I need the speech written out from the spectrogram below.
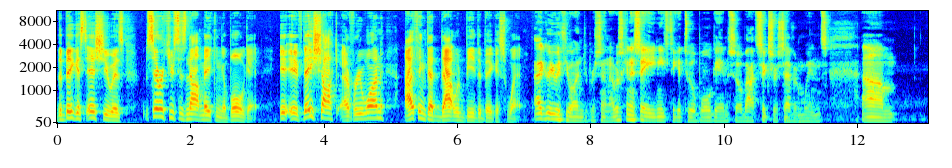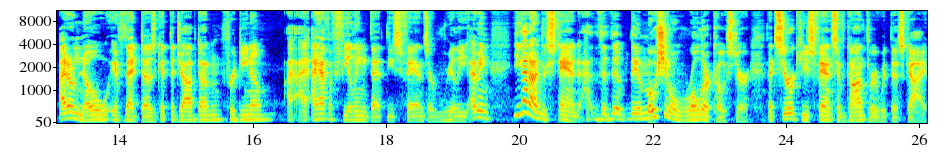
The biggest issue is Syracuse is not making a bowl game. If they shock everyone, I think that that would be the biggest win. I agree with you 100%. I was going to say he needs to get to a bowl game, so about six or seven wins. Um, I don't know if that does get the job done for Dino. I, I have a feeling that these fans are really. I mean, you got to understand the, the the emotional roller coaster that Syracuse fans have gone through with this guy.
